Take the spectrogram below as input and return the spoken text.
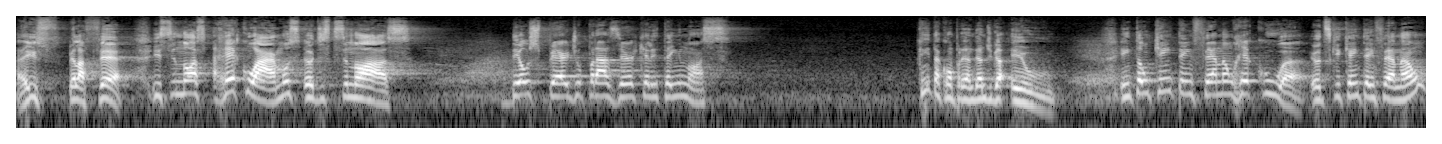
É isso? Pela fé. E se nós recuarmos, eu disse que se nós. Deus perde o prazer que Ele tem em nós. Quem está compreendendo, diga eu. Então quem tem fé não recua. Eu disse que quem tem fé não.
